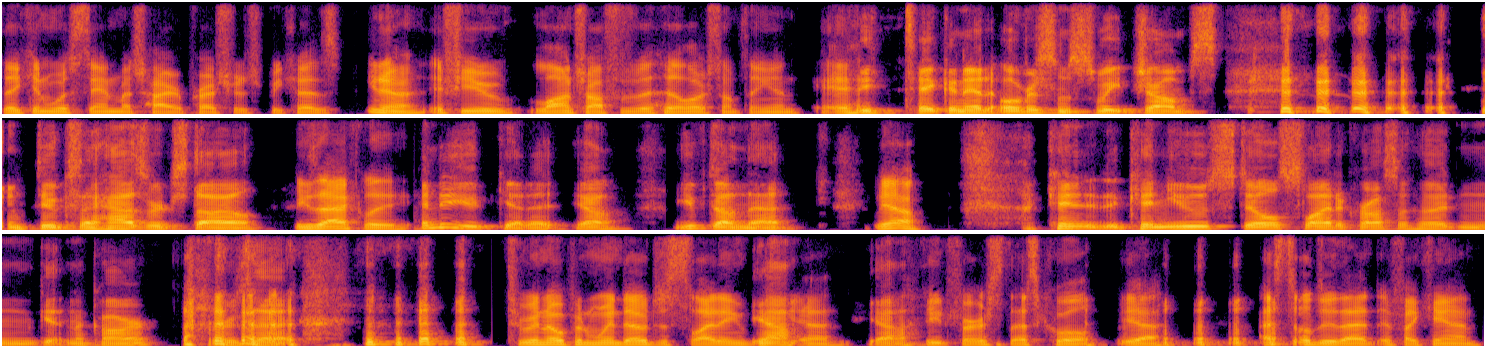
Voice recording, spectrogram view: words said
they can withstand much higher pressures because, you know, if you launch off of a hill or something and Taking it over some sweet jumps in Dukes of Hazzard style. exactly. I knew you'd get it. Yeah. You've done that. Yeah. Can can you still slide across a hood and get in a car? Or is that Through an open window, just sliding. Yeah. Yeah. yeah. Feet first. That's cool. Yeah. I still do that if I can.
